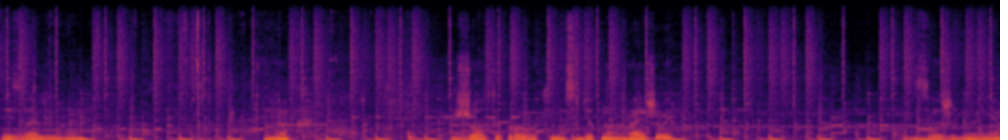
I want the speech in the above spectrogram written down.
изолируем. Так, желтый провод у нас идет на оранжевый. Зажигание.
